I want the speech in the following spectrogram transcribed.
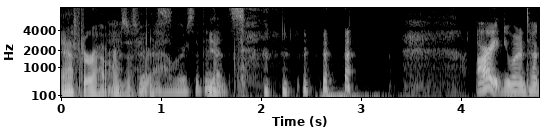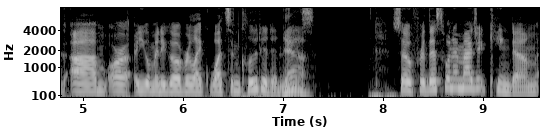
after hours After events. hours events. All right, do you want to talk um or you want me to go over like what's included in Yeah. these? So for this one in Magic Kingdom,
